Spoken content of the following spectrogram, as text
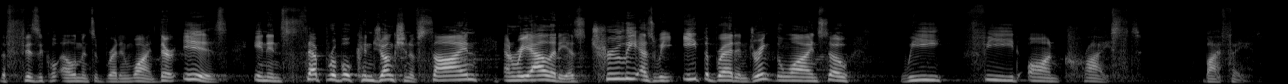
the physical elements of bread and wine. There is an inseparable conjunction of sign and reality. As truly as we eat the bread and drink the wine, so we feed on Christ by faith.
